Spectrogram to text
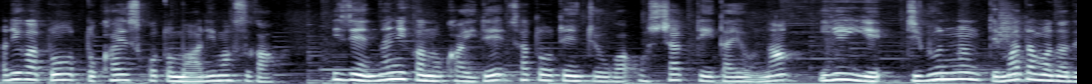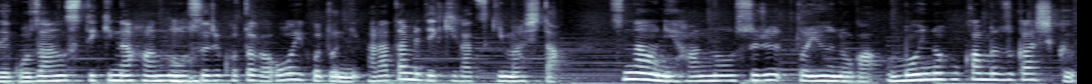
ありがとうと返すこともありますが、以前何かの回で佐藤店長がおっしゃっていたような、いえいえ、自分なんてまだまだでござんす的な反応をすることが多いことに改めて気がつきました。素直に反応するというのが思いのほか難しく、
